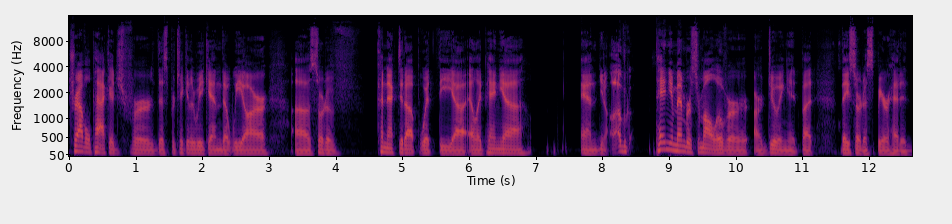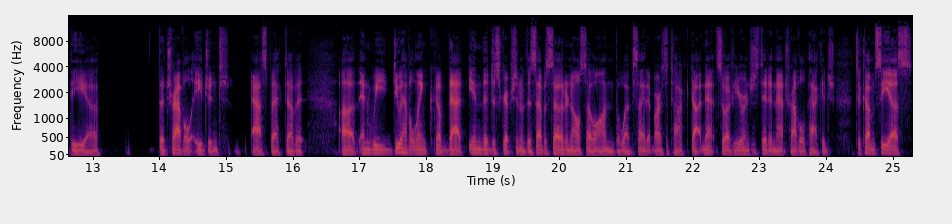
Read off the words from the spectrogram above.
travel package for this particular weekend that we are uh, sort of connected up with the uh, LA Pena, and you know, Pena members from all over are doing it, but they sort of spearheaded the uh, the travel agent aspect of it. Uh, and we do have a link of that in the description of this episode and also on the website at barcatalk.net. So if you're interested in that travel package to come see us,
